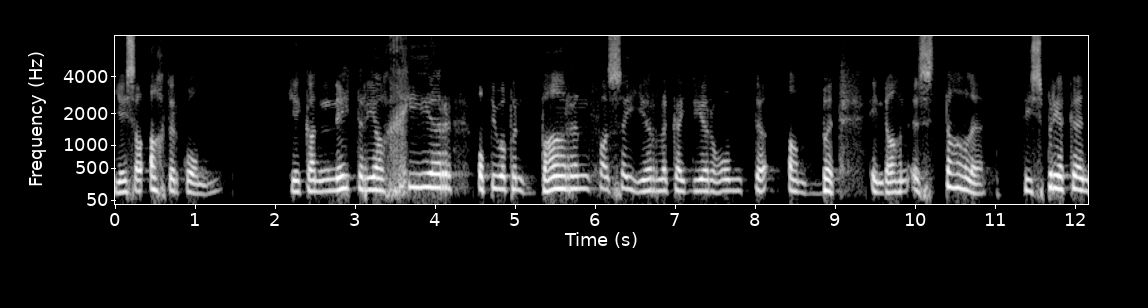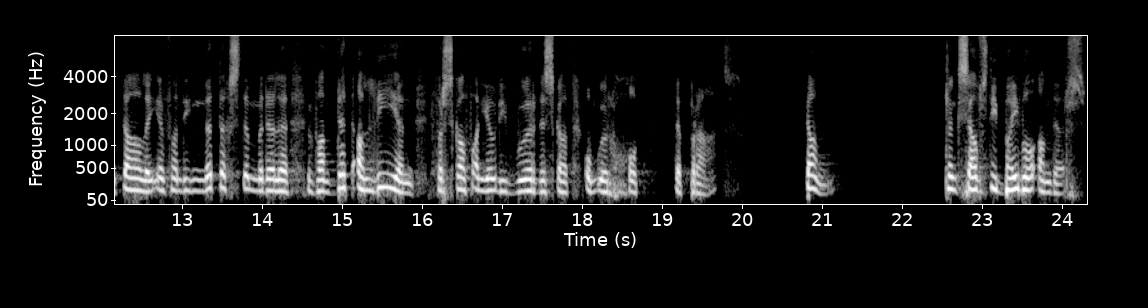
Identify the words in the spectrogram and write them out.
jy sal agterkom Jy kan net reageer op die openbaring van sy heerlikheid deur hom te aanbid. En dan is tale, die spreuke in tale een van die nuttigste middele want dit alleen verskaf aan jou die woordeskat om oor God te praat. Dan klink selfs die Bybel anders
